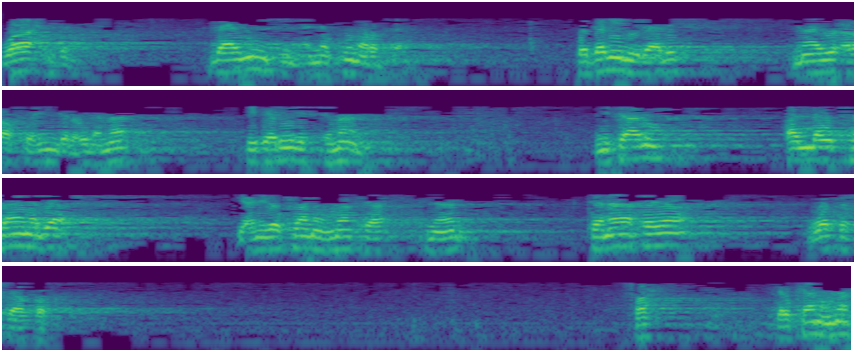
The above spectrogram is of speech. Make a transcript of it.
واحدا. لا يمكن أن يكون ربا. ودليل ذلك ما يعرف عند العلماء بدليل التمام. مثاله قال لو كان ذا يعني لو كان هناك اثنان تنافيا وتشاققا صح؟ لو كان هناك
